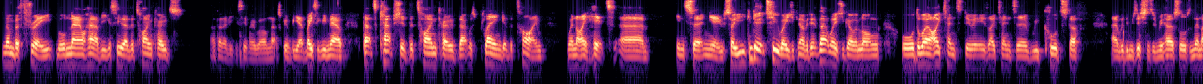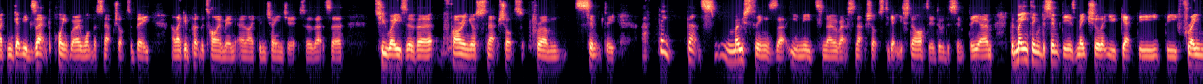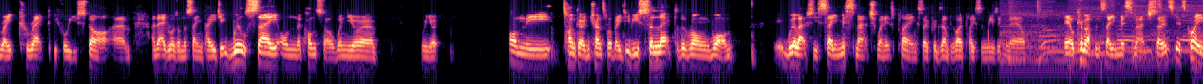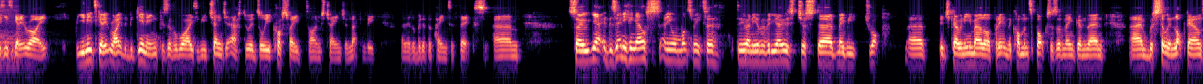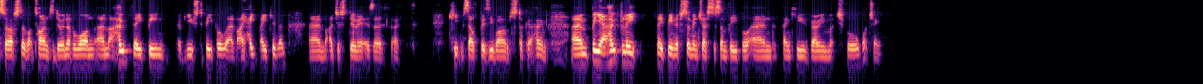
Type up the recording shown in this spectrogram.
number three will now have, you can see there the time codes. I don't know if you can see very well on that screen, but yeah, basically now that's captured the time code that was playing at the time when I hit um, insert new. So you can do it two ways. You can either do it that way as you go along, or the way I tend to do it is I tend to record stuff uh, with the musicians in rehearsals, and then I can get the exact point where I want the snapshot to be, and I can put the time in and I can change it. So that's uh, two ways of uh, firing your snapshots from SMPTE. I think that's most things that you need to know about snapshots to get you started with the SMPTE. Um, the main thing with the SMPTE is make sure that you get the the frame rate correct before you start, um, and that everyone's on the same page. It will say on the console when you're uh, when you're on the timecode and transport page, if you select the wrong one, it will actually say mismatch when it's playing. So, for example, if I play some music now, it'll come up and say mismatch. So it's it's quite easy to get it right. But you need to get it right at the beginning because otherwise, if you change it afterwards, all your crossfade times change, and that can be a little bit of a pain to fix. Um, so yeah, if there's anything else anyone wants me to do, any other videos, just uh, maybe drop uh, DiGiCo an email or put it in the comments box or something. And then um, we're still in lockdown, so I've still got time to do another one. Um, I hope they've been of use to people. Um, I hate making them. Um, I just do it as a, a, keep myself busy while I'm stuck at home. Um, but yeah, hopefully they've been of some interest to some people. And thank you very much for watching.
